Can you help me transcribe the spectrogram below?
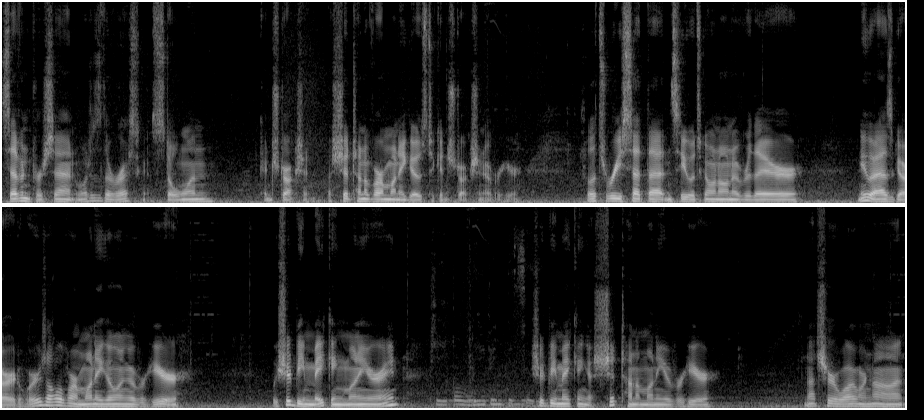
7%. What is the rest? Stolen construction. A shit ton of our money goes to construction over here. So let's reset that and see what's going on over there. New Asgard. Where's all of our money going over here? We should be making money, right? Should be making a shit ton of money over here. Not sure why we're not.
